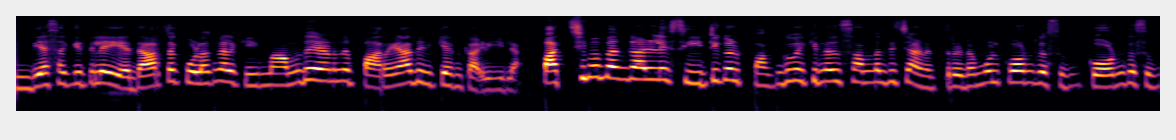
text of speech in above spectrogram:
ഇന്ത്യ സഖ്യത്തിലെ യഥാർത്ഥ കുളങ്ങൾക്ക് മമതയാണെന്ന് പറയാതിരിക്കാൻ കഴിയില്ല. പശ്ചിമ ബംഗാളിലെ സീറ്റുകൾ പങ്കുവെക്കുന്നത് സംബന്ധിച്ചാണ് തൃണമൂൽ കോൺഗ്രസും കോൺഗ്രസും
